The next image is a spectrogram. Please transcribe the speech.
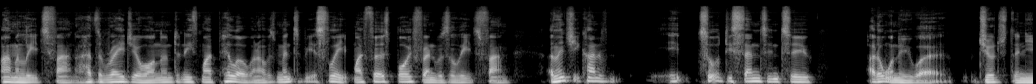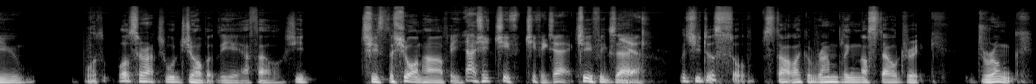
I'm a Leeds fan. I had the radio on underneath my pillow when I was meant to be asleep. My first boyfriend was a Leeds fan, and then she kind of it sort of descends into I don't want to uh, judge the new what, what's her actual job at the EFL. She she's the Shaun Harvey actually, chief chief exec. chief exec, Yeah. but she does sort of start like a rambling nostalgic drunk.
